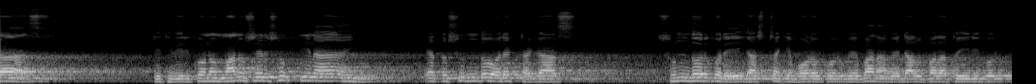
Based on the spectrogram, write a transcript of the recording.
গাছ। পৃথিবীর কোনো মানুষের শক্তি নাই। এত সুন্দর একটা গাছ, সুন্দর করে এই গাছটাকে বড় করবে, বানাবে, ডালপালা তৈরি করবে।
